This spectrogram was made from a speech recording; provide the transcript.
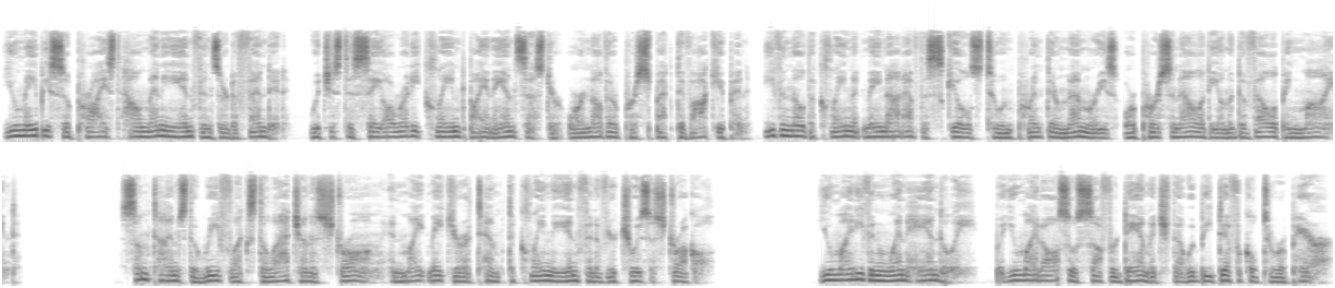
You may be surprised how many infants are defended, which is to say already claimed by an ancestor or another prospective occupant, even though the claimant may not have the skills to imprint their memories or personality on the developing mind. Sometimes the reflex to latch on is strong and might make your attempt to claim the infant of your choice a struggle. You might even win handily, but you might also suffer damage that would be difficult to repair.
